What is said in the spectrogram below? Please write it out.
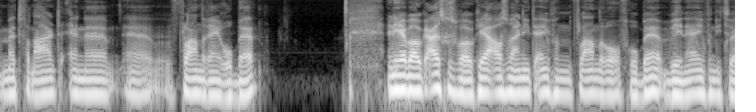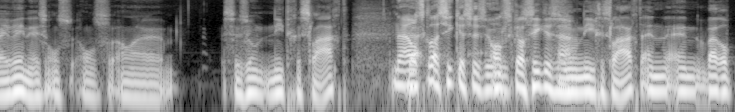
met Van Aert en eh, eh, Vlaanderen en Roubaix. En die hebben ook uitgesproken, ja, als wij niet een van Vlaanderen of Roubaix winnen, een van die twee winnen, is ons, ons eh, seizoen niet geslaagd. Nee, ons klassieke seizoen. Ons klassieke seizoen niet geslaagd. En, en waarop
